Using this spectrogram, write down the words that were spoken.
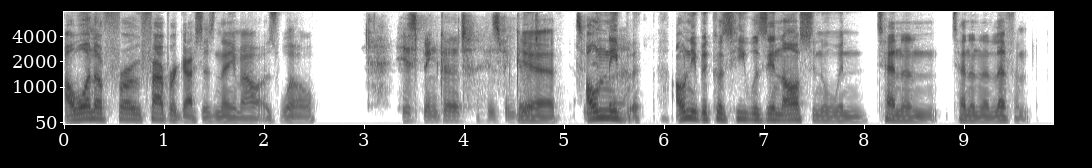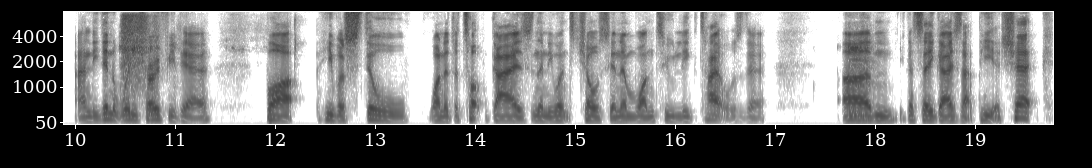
I want to throw Fabregas's name out as well. He's been good. He's been good. Yeah, only be- only because he was in Arsenal in 10 and 10 and 11 and he didn't win trophy there but he was still one of the top guys and then he went to Chelsea and then won two league titles there. Um you can say guys like Peter Cech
